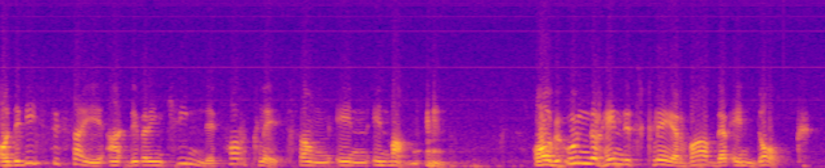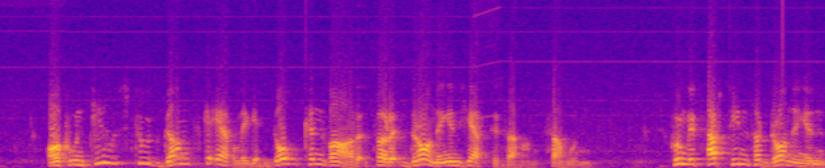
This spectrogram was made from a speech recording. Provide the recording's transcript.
Og det viste seg at det var en kvinne forkledd som en, en mann. Og under hennes klær var det en dolk. Og hun tilstod ganske ærlig dolken var for dronningens hjerte, sa, han, sa hun. Hun ble satt inn for dronningen,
